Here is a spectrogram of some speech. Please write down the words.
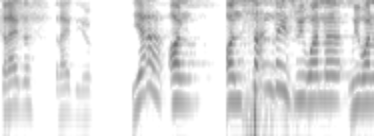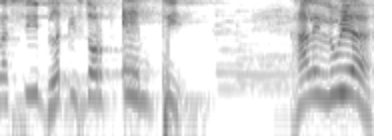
Try this, try this. Yeah, on, on Sundays we wanna we wanna see Blikkiesdorp empty. Hallelujah.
